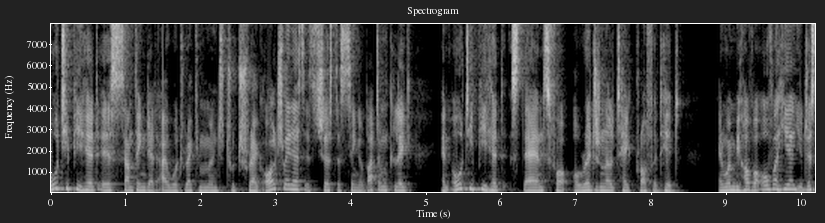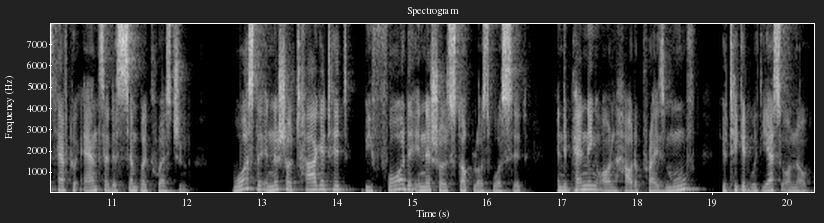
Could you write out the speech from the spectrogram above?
OTP hit is something that I would recommend to track all traders. It's just a single button click. And OTP hit stands for original take profit hit. And when we hover over here, you just have to answer this simple question. Was the initial target hit before the initial stop loss was hit? And depending on how the price moved, you tick it with yes or no.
